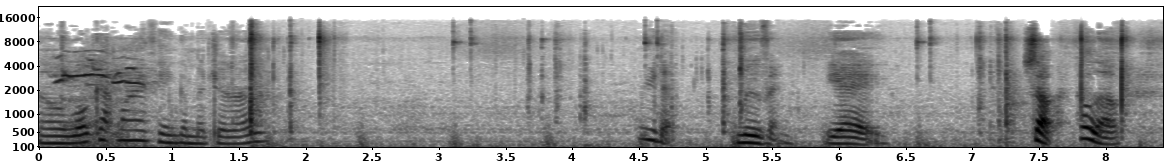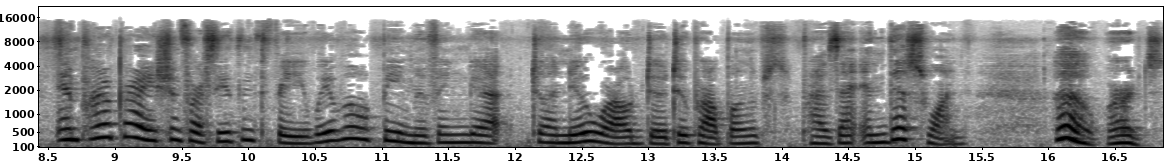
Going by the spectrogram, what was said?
I'll look at my thingamajigger. Read it. Moving. Yay. So, hello. In preparation for season 3, we will be moving uh, to a new world due to problems present in this one. Oh, words.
